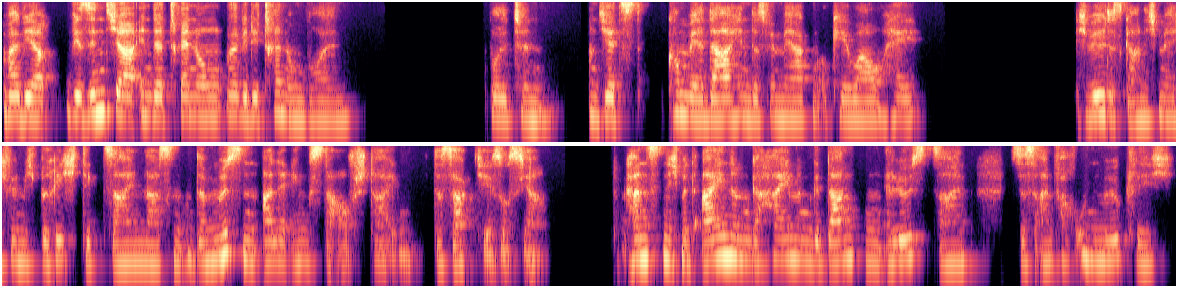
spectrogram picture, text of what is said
Weil wir, wir sind ja in der Trennung, weil wir die Trennung wollen, wollten. Und jetzt kommen wir dahin, dass wir merken, okay, wow, hey, ich will das gar nicht mehr, ich will mich berichtigt sein lassen. Und da müssen alle Ängste aufsteigen. Das sagt Jesus ja. Du kannst nicht mit einem geheimen Gedanken erlöst sein. Es ist einfach unmöglich.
